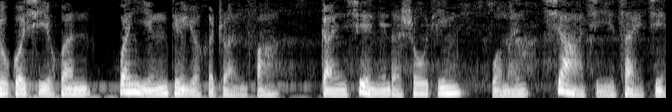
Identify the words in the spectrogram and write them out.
如果喜欢，欢迎订阅和转发，感谢您的收听，我们下集再见。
